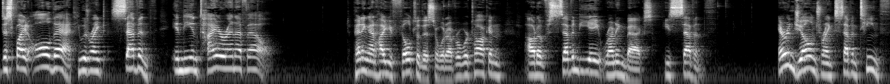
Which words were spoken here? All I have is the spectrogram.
Despite all that, he was ranked seventh in the entire NFL. Depending on how you filter this or whatever, we're talking out of 78 running backs, he's seventh. Aaron Jones ranked 17th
